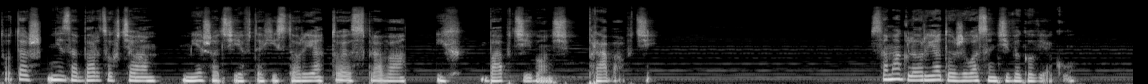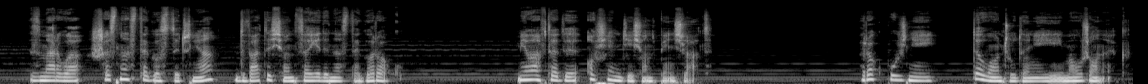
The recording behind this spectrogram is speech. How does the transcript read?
to też nie za bardzo chciałam mieszać je w tę historię. To jest sprawa ich babci bądź prababci. Sama Gloria dożyła sędziwego wieku. Zmarła 16 stycznia 2011 roku. Miała wtedy 85 lat. Rok później dołączył do niej jej małżonek.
